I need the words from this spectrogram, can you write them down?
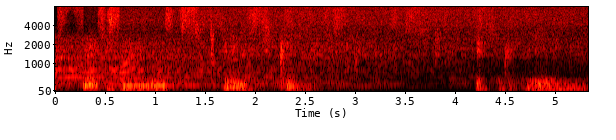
Thank you.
